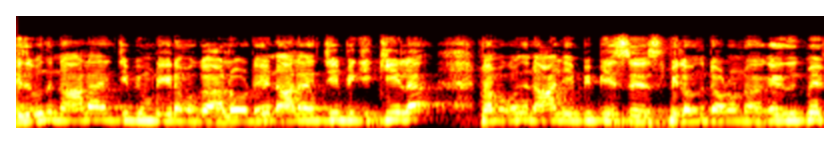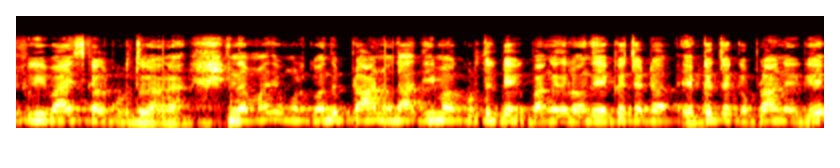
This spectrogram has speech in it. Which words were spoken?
இது வந்து நாலாயிரம் ஜிபி முடிக்க நமக்கு அலோடு நாலாயிரம் ஜிபிக்கு கீழே நமக்கு வந்து நாலு எம்பிபிஎஸ் ஸ்பீடில் வந்து டவுன்லோட் ஆகுங்க. இதுக்குமே ஃப்ரீ வாய்ஸ் கால் கொடுத்துருக்காங்க. இந்த மாதிரி உங்களுக்கு வந்து பிளான் வந்து அதிகமாக கொடுத்துக்கிட்டே இருப்பாங்க. இதில் வந்து எக்கச்சக்க எக்கச்சக்க பிளான் இருக்குது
